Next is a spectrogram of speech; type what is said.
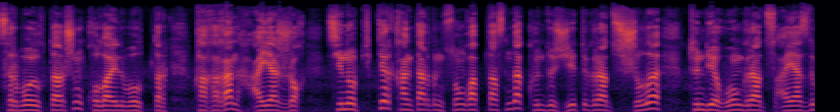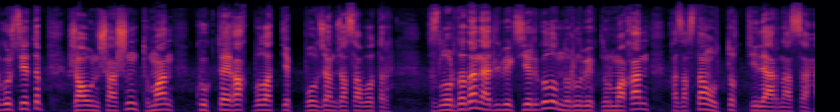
сырбойлықтар үшін қолайлы болып тұр. Қақаған аяз жоқ. Синоптиктер қаңтардың соңғы аптасында күндіз 7 градус жылы, түнде 10 градус аязды көрсетіп, жауын шашын, тұман, көктайғақ болады деп болжам жасап отыр. Қызылордадан Әділбек Сергұлы, Нұрлыбек Нұрмахан, Қазақстан ұлттық телеарнасы.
